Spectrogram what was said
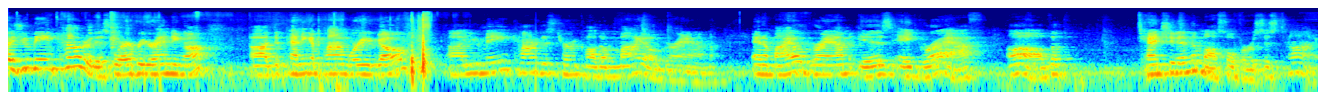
Because you may encounter this wherever you're ending up, uh, depending upon where you go. Uh, you may encounter this term called a myogram. And a myogram is a graph of tension in the muscle versus time.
